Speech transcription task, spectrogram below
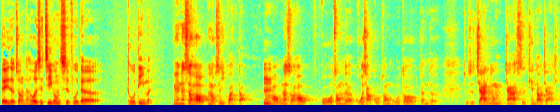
的一种状态，或者是济公师傅的徒弟们，因为那时候因为我是一贯道然后那时候国中的国小、国中我都有跟着，就是家里，因为我们家是天道家庭，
